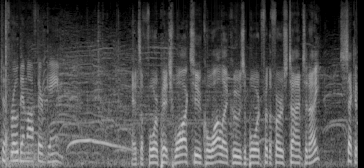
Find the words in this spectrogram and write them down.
to throw them off their game. It's a four pitch walk to Kowalik, who's aboard for the first time tonight. Second.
